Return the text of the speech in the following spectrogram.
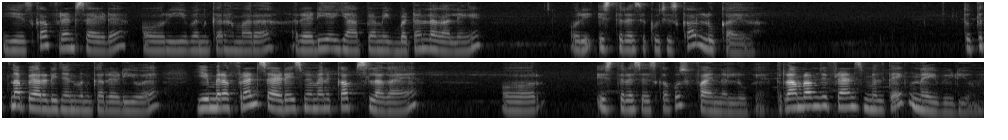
ये इसका फ्रंट साइड है और ये बनकर हमारा रेडी है। यहाँ पे हम एक बटन लगा लेंगे और इस तरह से कुछ इसका लुक आएगा। तो कितना प्यारा डिज़ाइन बनकर रेडी हुआ है। ये मेरा फ्रंट साइड है, इसमें मैंने कप्स लगाए हैं और इस तरह से इसका कुछ फाइनल लुक है। तो राम राम जी फ्रेंड्स, मिलते हैं एक नई वीडियो में।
